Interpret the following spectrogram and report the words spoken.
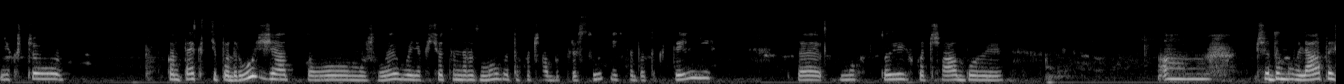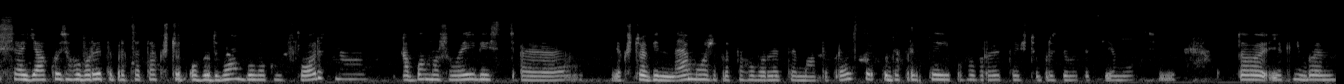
Якщо в контексті подружжя, то можливо, якщо це не розмова, то хоча б присутність або тактильність, це могти хоча б чи домовлятися, якось говорити про це так, щоб обидвом було комфортно, або можливість, е, якщо він не може про це говорити, мати простір, куди прийти і поговорити, щоб розділити ці емоції. Тобто, як ніби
